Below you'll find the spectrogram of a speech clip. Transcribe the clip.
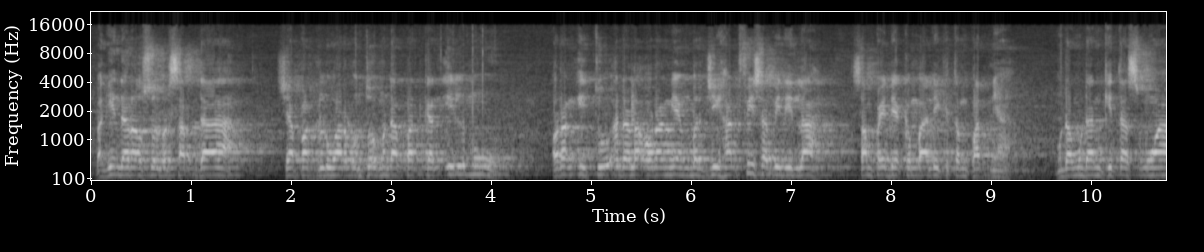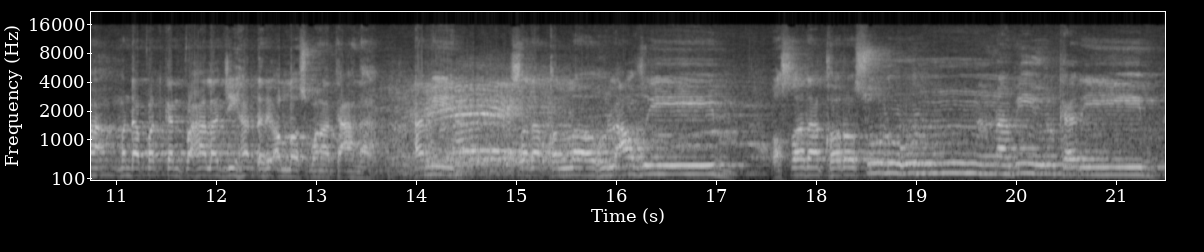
Baginda Rasul bersabda siapa keluar untuk mendapatkan ilmu orang itu adalah orang yang berjihad fi sabilillah sampai dia kembali ke tempatnya. Mudah-mudahan kita semua mendapatkan pahala jihad dari Allah Subhanahu wa taala. Amin. Sadaqallahul azim. Wa sadaqa rasuluhun nabiyul karim.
